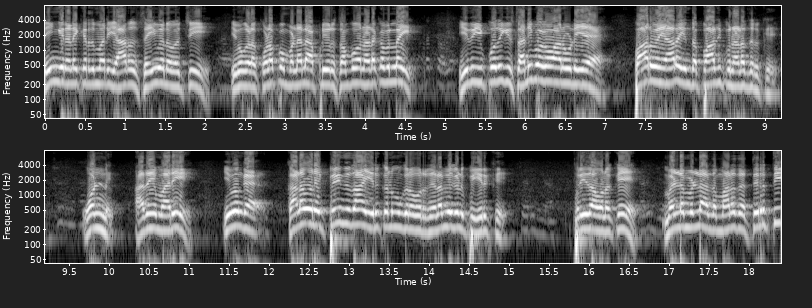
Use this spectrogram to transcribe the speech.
நீங்கள் நினைக்கிறது மாதிரி யாரும் செய்வனை வச்சு இவங்களை குழப்பம் பண்ணலை. அப்படி ஒரு சம்பவம் நடக்கவில்லை. இது இப்போதைக்கு சனி பகவானுடைய பார்வையால் இந்த பாதிப்பு நடந்திருக்கு. ஒன்று அதே மாதிரி இவங்க கணவனை பிரிந்து தான் இருக்கணுங்கிற ஒரு நிலைமைகள் இப்போ இருக்குது புரியுதா உனக்கு? மெல்ல மெல்ல அந்த மனதை திருத்தி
